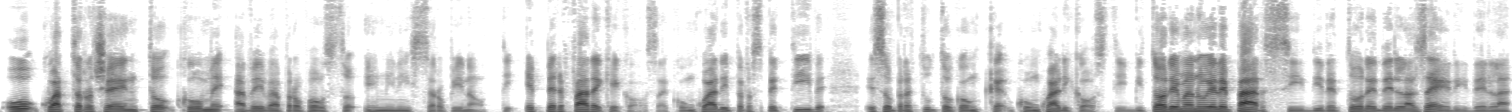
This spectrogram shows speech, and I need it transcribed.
o 400 come aveva proposto il ministro Pinotti. E per fare che cosa? Con quali prospettive e soprattutto con, con quali costi? Vittorio Emanuele Parsi, direttore dell'Aseri della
